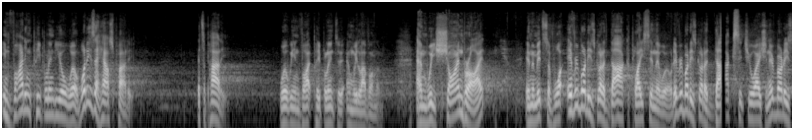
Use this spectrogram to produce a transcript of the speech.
inviting people into your world. What is a house party? It's a party where we invite people into and we love on them. And we shine bright in the midst of what everybody's got a dark place in their world. Everybody's got a dark situation. Everybody's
